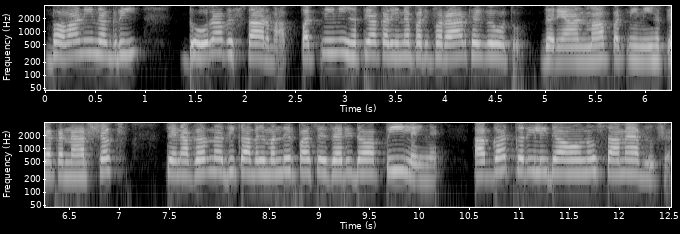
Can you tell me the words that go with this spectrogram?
ભવાની નગરી ઢોરા વિસ્તારમાં પત્નીની હત્યા કરીને ફરી ફરાર થઈ ગયો હતો. દરમિયાનમાં પત્નીની હત્યા કરનાર શખ્સ તેના ઘર નજીક આવેલ મંદિર પાસે ઝેરી દવા પી લઈને આપઘાત કરી લીધા હોવાનું સામે આવ્યું છે.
